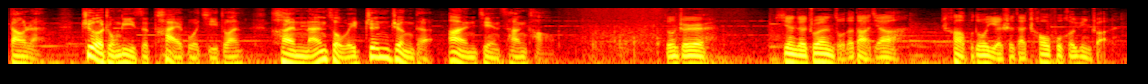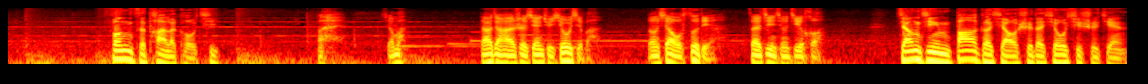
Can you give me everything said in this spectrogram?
当然，这种例子太过极端，很难作为真正的案件参考。总之，现在专案组的大家差不多也是在超负荷运转了。疯子叹了口气：“哎，行吧，大家还是先去休息吧，等下午四点再进行集合。”将近八个小时的休息时间。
